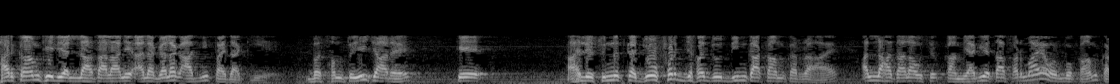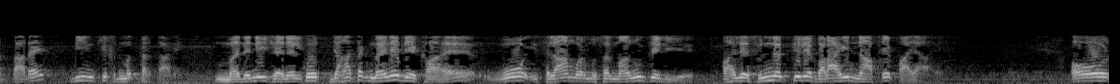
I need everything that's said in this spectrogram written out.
ہر کام کے لیے اللہ تعالیٰ نے الگ الگ آدمی پیدا کیے ہیں۔ بس ہم تو یہی چاہ رہے ہیں کہ اہل سنت کا جو فرد جہاں جو دین کا کام کر رہا ہے، اللہ تعالیٰ اسے کامیابی عطا فرمائے اور وہ کام کرتا رہے، دین کی خدمت کرتا رہے۔ مدنی چینل کو جہاں تک میں نے دیکھا ہے، وہ اسلام اور مسلمانوں کے لیے اہل سنت کے لیے بڑا ہی نافع پایا ہے۔ اور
